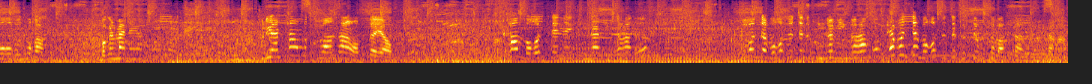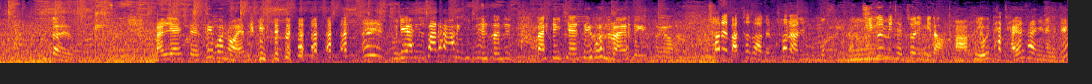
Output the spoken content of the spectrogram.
먹어본 소감. 먹을만해요. 두리안 처음부터 좋아하는 사람 없어요. 처음 먹었을 때는 긴가민가 하고 두 번째 먹었을 때도 긴가민가 하고 세 번째 먹었을 때 그때부터 맛을 아는 겁니다. 진짜예요. 말레이시아에 세번 와야 되겠네. 두리안을 사랑하기 위해서는 말레이시아에 세 번을 와야 되겠어요. 철에 맞춰서 하자면 철이 아니면 못 먹습니다. 지금이 제철입니다. 아, 그 여기 다 자연산이네, 그치?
